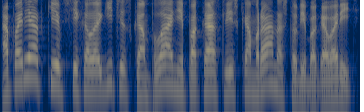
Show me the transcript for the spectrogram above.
О порядке в психологическом плане пока слишком рано что-либо говорить.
